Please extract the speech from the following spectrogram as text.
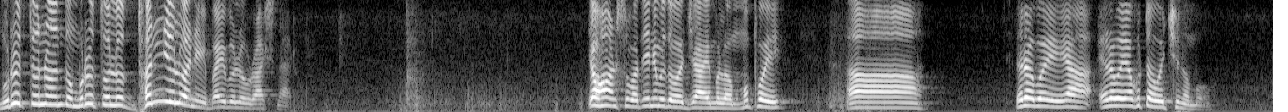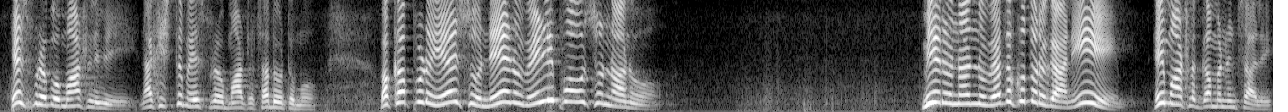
మృతునందు మృతులు ధన్యులు అని బైబిల్లో రాసినారు. యోహాన్సు పద్దెనిమిదో ఎనిమిదో అధ్యాయంలో ముప్పై ఇరవై ఇరవై ఒకటో వచ్చినము యేసుప్రభు మాటలు ఇవి. నాకు ఇష్టం యేసుప్రభు మాటలు చదవటము. ఒకప్పుడు యేసు నేను వెళ్ళిపోవచ్చున్నాను మీరు నన్ను వెతుకుతురు కానీ ఈ మాటలు గమనించాలి.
